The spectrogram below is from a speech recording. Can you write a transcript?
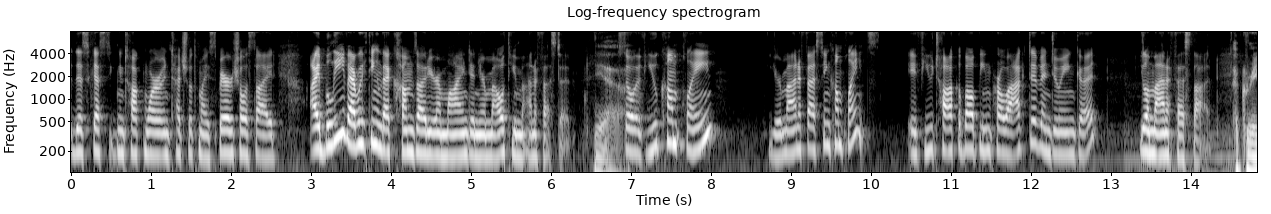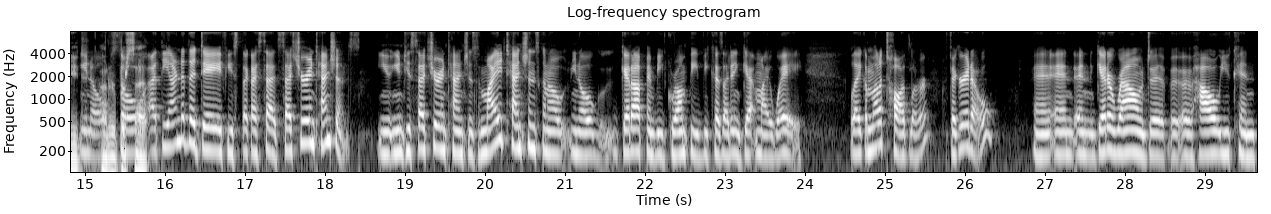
this guess you can talk more in touch with my spiritual side. I believe everything that comes out of your mind and your mouth, you manifest it. Yeah. So if you complain, you're manifesting complaints. If you talk about being proactive and doing good, you'll manifest that. Agreed. You know, 100%. so at the end of the day, if you, like I said, set your intentions. You, you need to set your intentions. If my intention's gonna, you know, get up and be grumpy because I didn't get my way, like I'm not a toddler. Figure it out, and and, and get around of, of how you can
